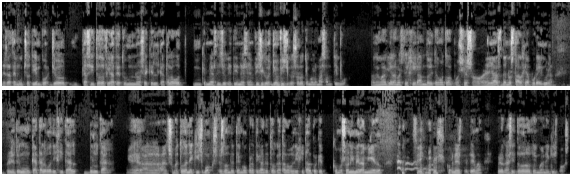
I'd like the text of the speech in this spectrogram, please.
desde hace mucho tiempo. Yo casi todo, fíjate, tú no sé que el catálogo que me has dicho que tienes en físico, yo en físico solo tengo lo más antiguo lo tengo aquí, ahora me estoy girando y tengo todo, pues eso, ya es de nostalgia pura y dura. Pero yo tengo un catálogo digital brutal. ¿eh? sobre todo en Xbox es donde tengo prácticamente todo el catálogo digital, porque como Sony me da miedo con este tema, pero casi todo lo tengo en Xbox.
